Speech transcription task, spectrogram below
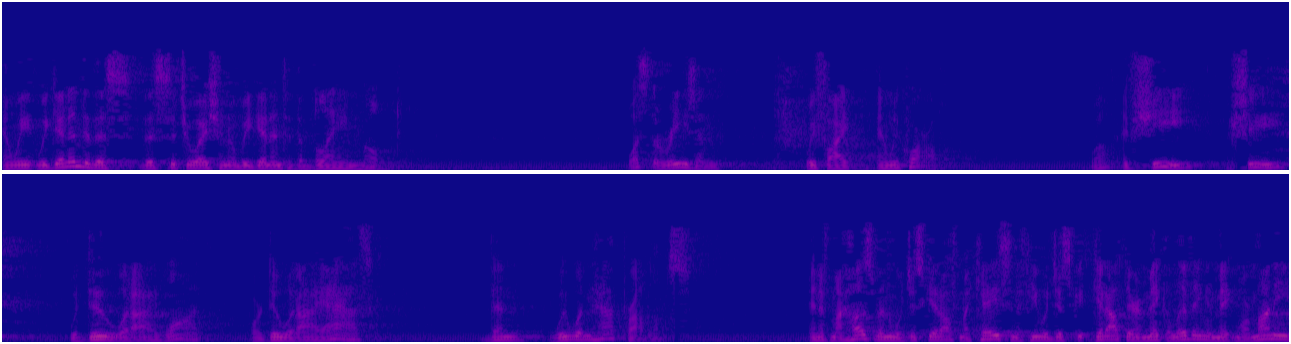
And we, we get into this, this situation and we get into the blame mode. What's the reason we fight and we quarrel? Well, if she, if she would do what I want or do what I ask, then we wouldn't have problems. And if my husband would just get off my case, and if he would just get out there and make a living and make more money,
